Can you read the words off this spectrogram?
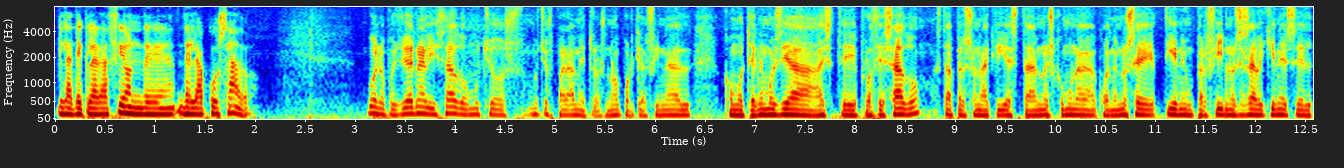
la declaración del acusado? Bueno, pues yo he analizado muchos muchos parámetros, ¿no? Porque al final, como tenemos ya a este procesado, esta persona aquí ya está, no es como una cuando no se tiene un perfil, no se sabe quién es el,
